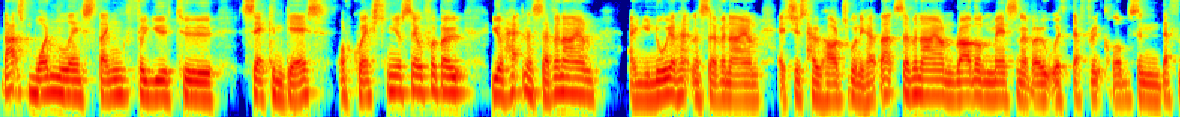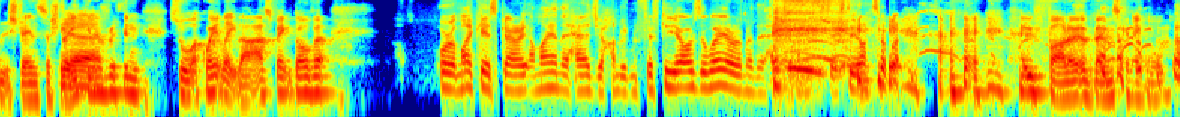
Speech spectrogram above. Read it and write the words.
that's one less thing for you to second guess or question yourself about. You're hitting a seven iron and you know you're hitting a seven iron. It's just how hard's going to hit that seven iron rather than messing about with different clubs and different strengths of strike and everything. So I quite like that aspect of it. Or in my case, Gary, am I in the hedge 150 yards away, or am I in the hedge 160 yards away? how far out of bounds can I go?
